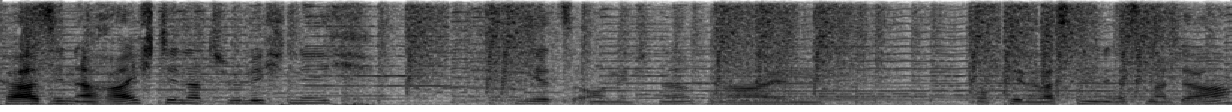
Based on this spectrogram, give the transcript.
Kasin erreicht den natürlich nicht. Hier jetzt auch nicht, ne? Nein. Okay, dann lassen wir ihn erstmal da.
